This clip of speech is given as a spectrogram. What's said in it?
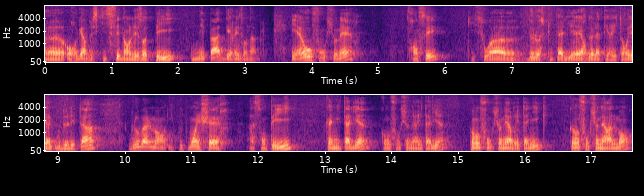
euh, au regard de ce qui se fait dans les autres pays, n'est pas déraisonnable. Et un haut fonctionnaire français, qui soit euh, de l'hospitalière, de la territoriale ou de l'État, globalement, il coûte moins cher à son pays qu'un Italien, qu'un fonctionnaire italien, qu'un fonctionnaire britannique, qu'un fonctionnaire allemand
